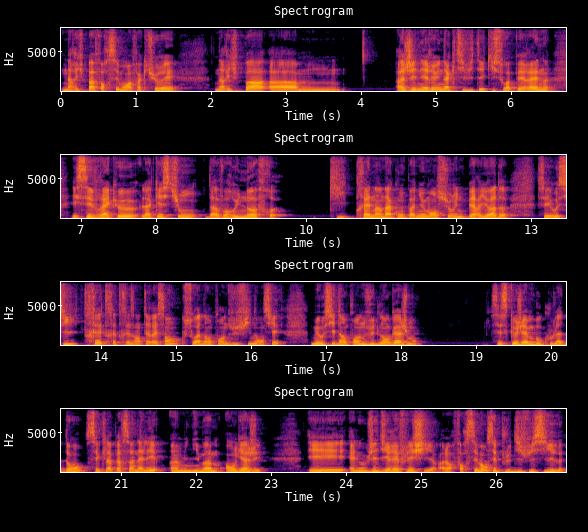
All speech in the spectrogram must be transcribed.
n'arrive pas forcément à facturer, n'arrive pas à, générer une activité qui soit pérenne. Et c'est vrai que la question d'avoir une offre qui prennent un accompagnement sur une période, c'est aussi très très très intéressant, que ce soit d'un point de vue financier, mais aussi d'un point de vue de l'engagement. C'est ce que j'aime beaucoup là-dedans, c'est que la personne, elle est un minimum engagée. Et elle est obligée d'y réfléchir. Alors forcément, c'est plus difficile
